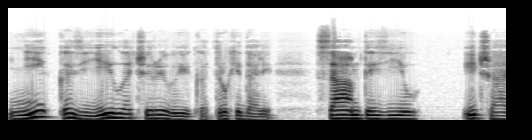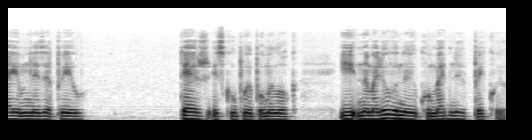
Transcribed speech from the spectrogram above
Ніка з'їла черевика, трохи далі. Сам ти з'їв і чаєм не запив. Теж із купою помилок і намальованою кумедною пикою.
